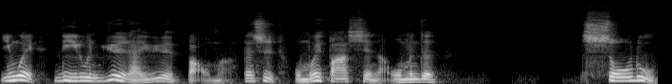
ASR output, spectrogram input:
因为利润越来越薄嘛。但是我们会发现啊，我们的收入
